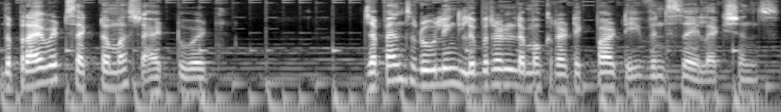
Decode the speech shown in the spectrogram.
the private sector must add to it. Japan's ruling Liberal Democratic Party wins the elections.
